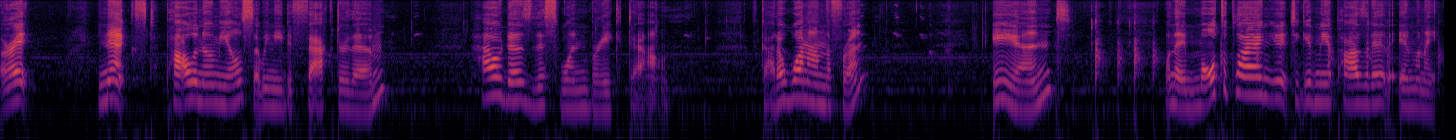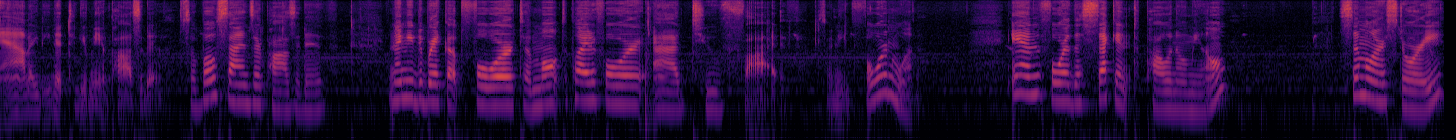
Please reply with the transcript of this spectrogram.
Alright, next, polynomials, so we need to factor them. How does this one break down? I've got a 1 on the front, and when I multiply, I need it to give me a positive, and when I add, I need it to give me a positive. So both signs are positive. And I need to break up 4 to multiply to 4, add to 5. So I need 4 and 1. And for the second polynomial, similar story,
